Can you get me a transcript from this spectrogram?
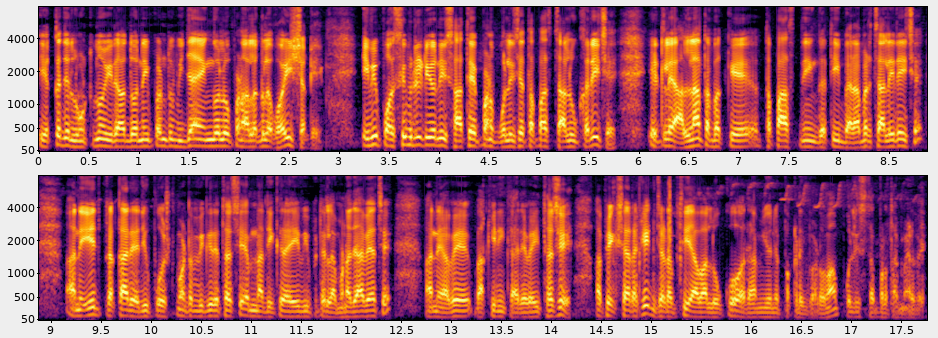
એક જ લૂંટનો ઈરાદો નહીં, પરંતુ બીજા એંગલો પણ અલગ અલગ હોઈ શકે. એવી પોસિબિલિટીઓની સાથે પણ પોલીસે તપાસ ચાલુ કરી છે. એટલે હાલના તબક્કે તપાસની ગતિ બરાબર ચાલી રહી છે અને એ જ પ્રકારે હજુ પોસ્ટમોર્ટમ વગેરે થશે. એમના દીકરા એવી પટેલ હમણાં જ આવ્યા છે અને હવે બાકીની કાર્યવાહી થશે. અપેક્ષા રાખી ઝડપથી આવા લોકો અરામીઓને પકડી પાડવામાં પોલીસ સફળતા મેળવે.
